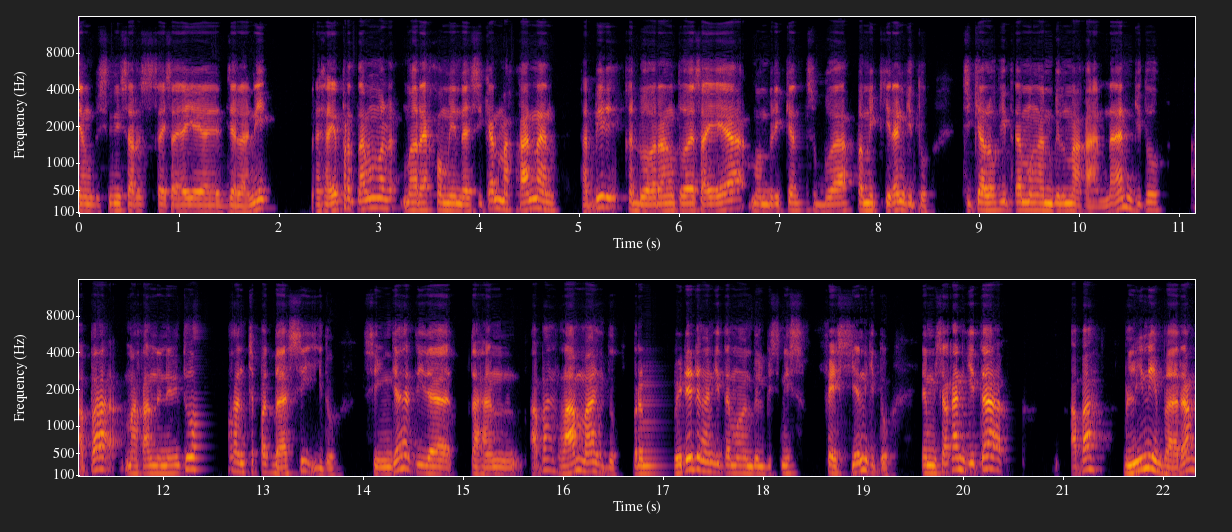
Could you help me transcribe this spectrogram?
yang bisnis harus saya, saya jalani? Nah, saya pertama mere- merekomendasikan makanan, tapi kedua orang tua saya memberikan sebuah pemikiran gitu. Jikalau kita mengambil makanan gitu, apa makanan itu akan cepat basi gitu sehingga tidak tahan apa lama gitu. Berbeda dengan kita mengambil bisnis fashion gitu. Yang misalkan kita apa beli nih barang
